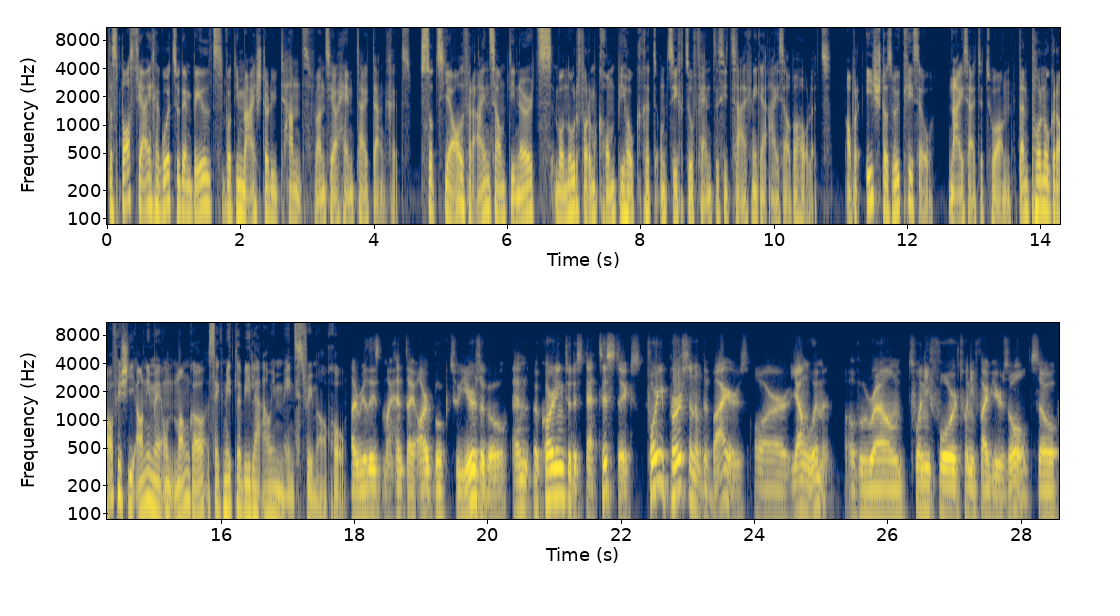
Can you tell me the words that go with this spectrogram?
Das passt ja eigentlich auch gut zu dem Bild, das die meisten Leute haben, wenn sie an Hentai denken. Sozial vereinsamte Nerds, die nur vor dem Kompi hocken und sich zu Fantasy-Zeichnungen eins abholen. Aber ist das wirklich so? Nein, sagt Tuan. Denn pornografische Anime und Manga sind mittlerweile auch im Mainstream angekommen. I released my hentai art book two years ago, and according to the statistics, 40% of the buyers are young women of around 24, 25 years old. So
